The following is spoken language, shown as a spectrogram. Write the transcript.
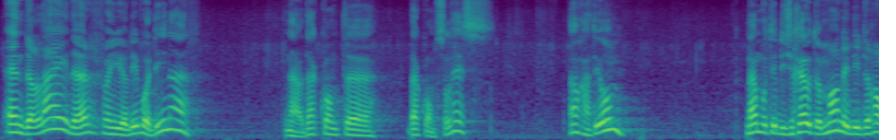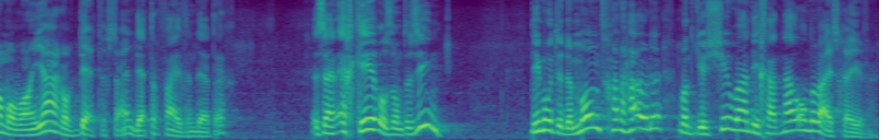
En de leider van jullie wordt dienaar. Nou, daar komt, uh, daar komt zijn les. Nou gaat hij om. Nou moeten die grote mannen die er allemaal wel een jaar of 30 zijn, 30, 35. Het zijn echt kerels om te zien. Die moeten de mond gaan houden, want Yeshua die gaat nou onderwijs geven.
